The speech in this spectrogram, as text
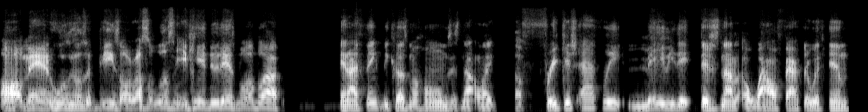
oh man, Julio's a beast. Oh, Russell Wilson, you can't do this, blah blah. And I think because Mahomes is not like a freakish athlete, maybe they, there's just not a wow factor with him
